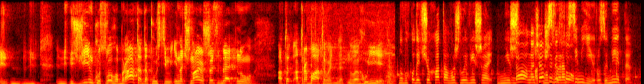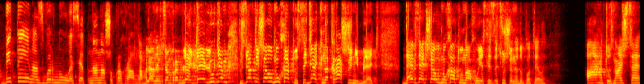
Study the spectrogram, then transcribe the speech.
е, жінку свого брата, допустим, і починаю щось, блядь, ну, от, отрабатывать, блядь, ну охуєть. Ну, виходить, що хата важливіша, ніж Да, на чаші атмосфера в сім'ї, розумієте? Дитина звернулася на нашу програму. Та бля, не в цьому проблема. Блядь, де людям взяти ще одну хату, сидять накрашені, блядь. Де взяти ще одну хату, нахуй, якщо за цю ще не доплатили? А, то значить, це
